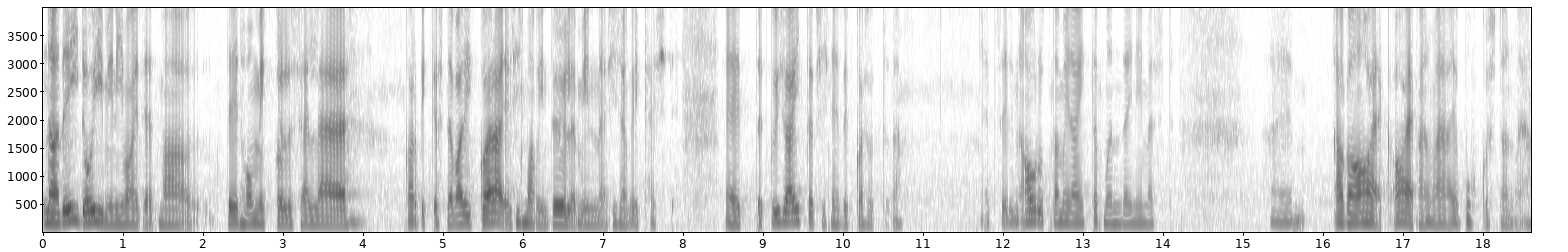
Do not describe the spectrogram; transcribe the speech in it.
nad ei toimi niimoodi, et ma teen hommikul selle karbikeste valiku ära ja siis ma võin tööle minna ja siis on kõik hästi. Et, et kui see aitab, siis neid võib kasutada et selline aurutamine aitab mõnda inimest. Ehm, aga aeg, aega on vaja ja puhkust on vaja.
